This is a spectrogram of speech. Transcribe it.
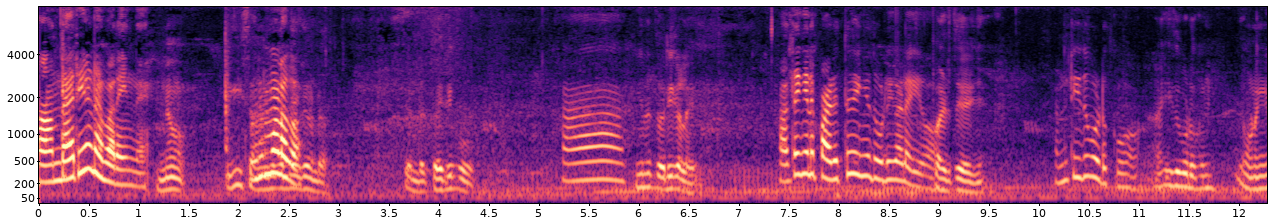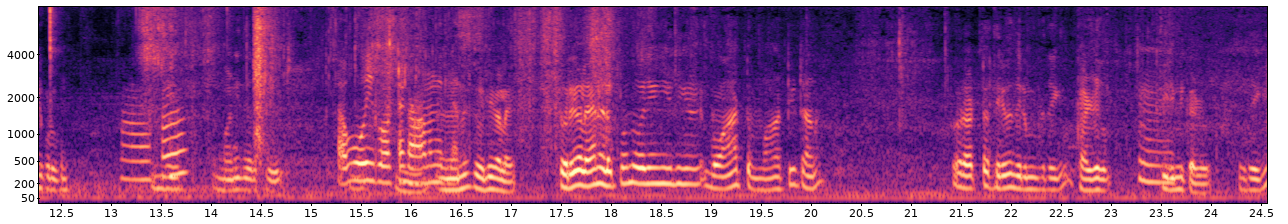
കാന്താരിയാണോ പറയുന്നേ? നോ ഈ സാധനം ഉണ്ട് തൊലി പോവും. ആ. ഇങ്ങനെ തൊലി കളയും. അതെങ്ങനെ പഴുത്ത് കഴിഞ്ഞ് തുളി കളയോ? പഴുത്ത് കഴിഞ്ഞ്. എന്നിട്ട് ഇത് കൊടുക്കുവോ? ആ, ഇത് കൊടുക്കും. ഉണങ്ങി കൊടുക്കും. ആഹാ. മണി തെറിച്ച് അത് പോയി പോട്ടെ കാണുന്നില്ല. അങ്ങനെ തൊലി കളയും. തൊലി കളയാൻ എളുപ്പം എന്ന് പറഞ്ഞാൽ ഇത് വാട്ടും വാട്ടിയിട്ടാണ് ഒരൊറ്റ തിരുമ്പ് തിരുമ്പുമ്പോഴത്തേക്കും കഴുകും. ഉം. തിരുമ്മി കഴുകും. അപ്പോഴത്തേക്ക്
